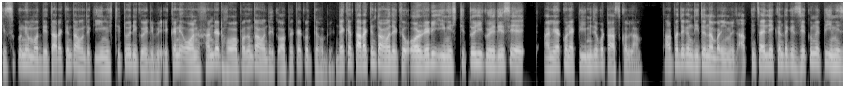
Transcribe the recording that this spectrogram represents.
কিছুক্ষণের মধ্যে তারা কিন্তু আমাদেরকে ইমেজটি তৈরি করে দিবে। এখানে ওয়ান হান্ড্রেড হওয়া পর্যন্ত আমাদেরকে অপেক্ষা করতে হবে। দেখেন তারা কিন্তু আমাদেরকে অলরেডি ইমেজটি তৈরি করে দিয়েছে। আমি এখন একটি ইমেজের উপর টাচ করলাম। তারপর দেখেন দ্বিতীয় নাম্বার ইমেজ আপনি চাইলে এখান থেকে যে কোনো একটি ইমেজ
